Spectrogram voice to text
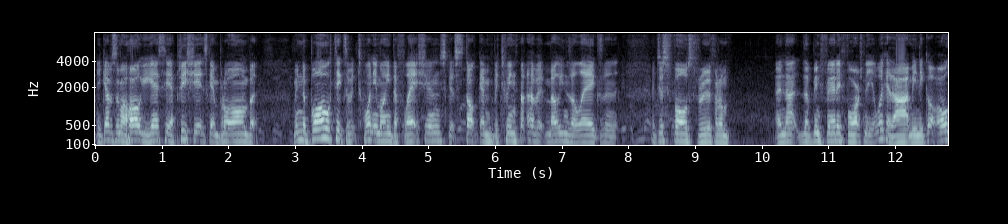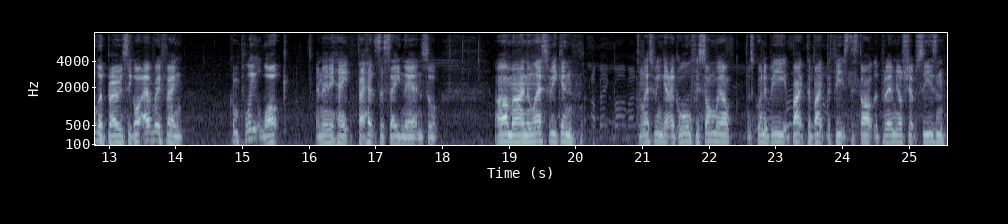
He gives him a hug. I guess he appreciates getting brought on, but I mean, the ball takes about 20 million deflections, gets stuck in between about millions of legs, and it just falls through for him. And that they've been very fortunate. Look at that. I mean, he got all the bounce, he got everything complete luck, and then he hits the side net, and so, oh man, unless we can, unless we can get a goal for somewhere, it's going to be back-to-back -back defeats to start the Premiership season.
